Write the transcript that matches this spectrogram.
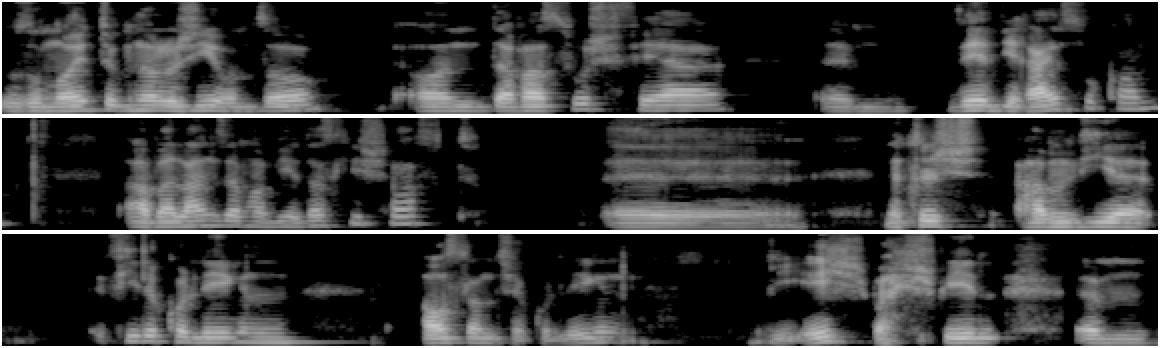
so neue Technologie und so. Und da war es so schwer, ähm, Verdi reinzukommen. Aber langsam haben wir das geschafft. Äh, natürlich haben wir viele Kollegen, ausländische Kollegen, wie ich Beispiel, ähm,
